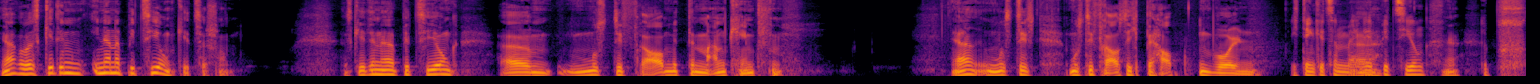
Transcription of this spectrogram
Ja, aber es geht in, in einer Beziehung geht's ja schon. Es geht in einer Beziehung, ähm, muss die Frau mit dem Mann kämpfen. Ja, muss die, muss die Frau sich behaupten wollen. Ich denke jetzt an meine äh, Beziehung. Ja. Puh,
